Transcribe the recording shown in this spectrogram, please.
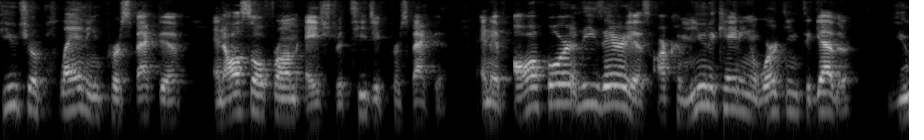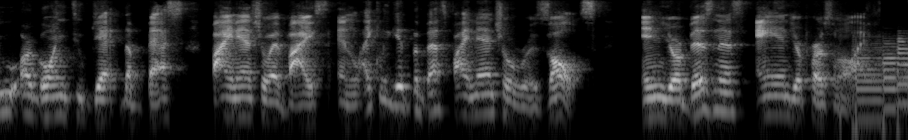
future planning perspective and also from a strategic perspective and if all four of these areas are communicating and working together, you are going to get the best financial advice and likely get the best financial results in your business and your personal life.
